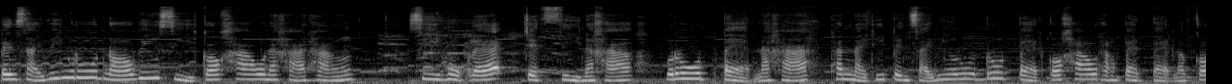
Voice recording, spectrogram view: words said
เป็นสายวิ่งรูดเนาะวิ่ง4ก็เข้านะคะ ทั้ง 46 และ 74 นะคะ รูด 8 นะคะ ท่านไหนที่เป็นสายวิ่งรูดรูด 8 ก็เข้าทั้ง 88 แล้วก็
